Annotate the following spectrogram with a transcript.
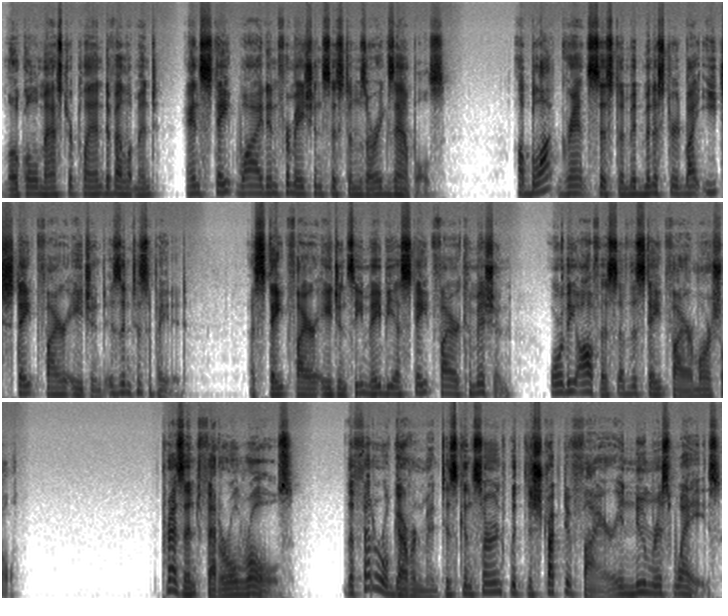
local master plan development, and statewide information systems are examples. A block grant system administered by each state fire agent is anticipated. A state fire agency may be a state fire commission or the office of the state fire marshal. Present federal roles. The federal government is concerned with destructive fire in numerous ways.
